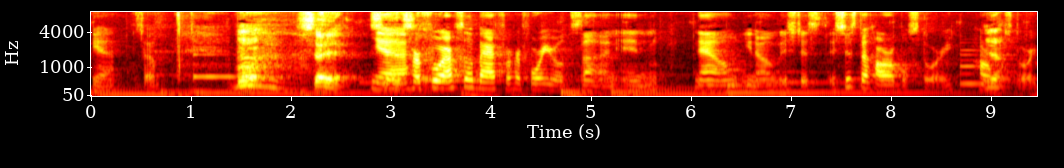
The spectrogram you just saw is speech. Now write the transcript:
yeah. So, Boy, sad. Yeah, her four. I feel bad for her four-year-old son, and now you know it's just it's just a horrible story. Horrible Yeah. story.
